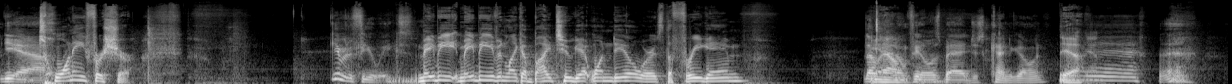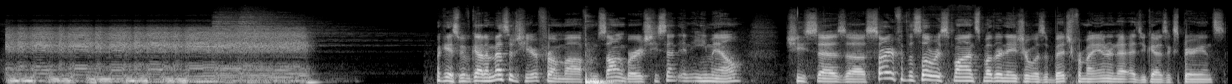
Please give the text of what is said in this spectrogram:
yeah, 20 for sure. give it a few weeks. Maybe, maybe even like a buy two get one deal where it's the free game. That way Yeah. I don't feel as bad. Just kind of going. Yeah. Okay, so we've got a message here from uh, from Songbird. She sent an email. She says, uh, "Sorry for the slow response. Mother Nature was a bitch for my internet, as you guys experienced.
